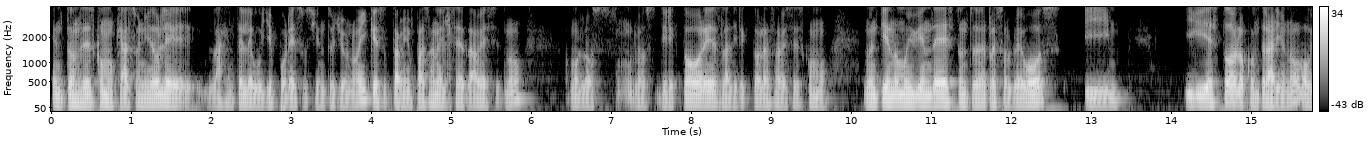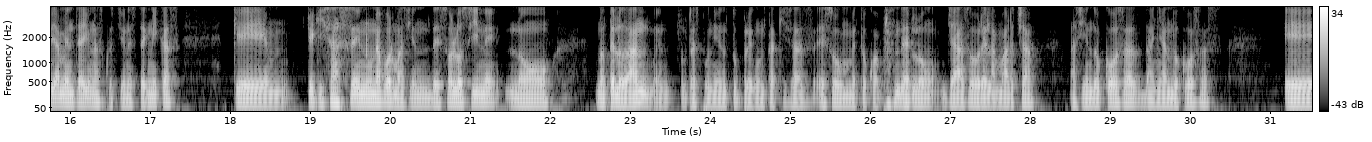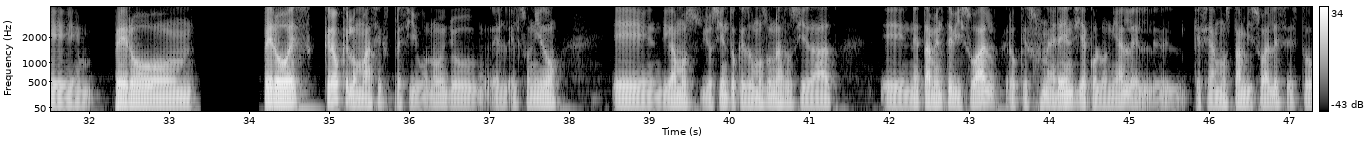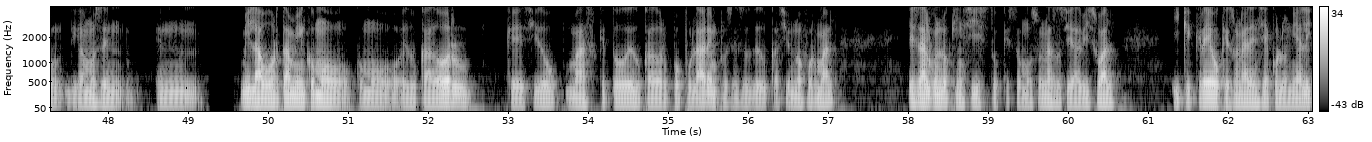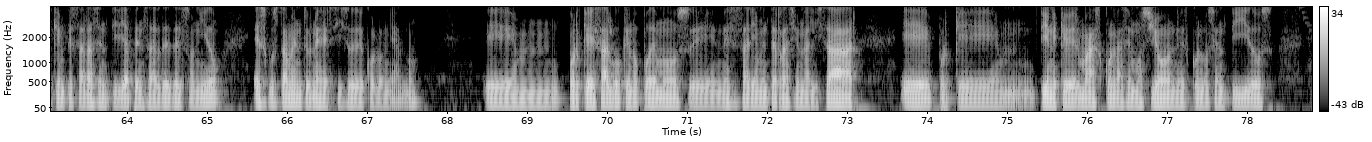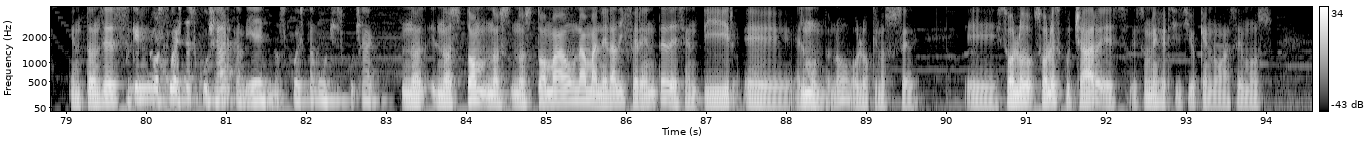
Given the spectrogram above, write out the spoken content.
Entonces como que al sonido le, la gente le huye por eso, siento yo, ¿no? Y que eso también pasa en el set a veces, ¿no? como los, los directores, las directoras a veces como no entiendo muy bien de esto, entonces resolve vos y, y es todo lo contrario, ¿no? Obviamente hay unas cuestiones técnicas que, que quizás en una formación de solo cine no, no te lo dan. respondiendo a tu pregunta, quizás eso me tocó aprenderlo ya sobre la marcha, haciendo cosas, dañando cosas. Eh, pero pero es creo que lo más expresivo, ¿no? Yo, el, sonido, eh, digamos, yo siento que somos una sociedad eh, netamente visual, creo que es una herencia colonial el, que seamos tan visuales, esto, digamos, en, mi labor también como, como educador, que he sido más que todo educador popular en procesos de educación no formal, es algo en lo que insisto, que somos una sociedad visual y que creo que es una herencia colonial y que empezar a sentir y a pensar desde el sonido es justamente un ejercicio de colonial, ¿no? Em, porque es algo que no podemos eh, necesariamente racionalizar, eh, porque mm, tiene que ver más con las emociones, con los sentidos. Entonces... Porque nos cuesta escuchar también, nos cuesta mucho escuchar. Nos, nos, nos, nos toma una manera diferente de sentir eh, el mundo, ¿no? O lo que nos sucede. Eh, solo, solo escuchar es, un ejercicio que no hacemos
